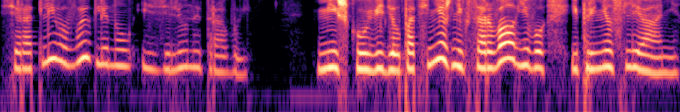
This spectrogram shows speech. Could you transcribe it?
сиротливо выглянул из зеленой травы. Мишка увидел подснежник, сорвал его и принес Лиане.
